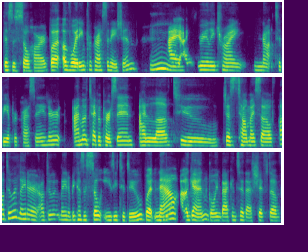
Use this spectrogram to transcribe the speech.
This is so hard, but avoiding procrastination. Mm. I, I'm really trying not to be a procrastinator. I'm a type of person, I love to just tell myself, I'll do it later. I'll do it later because it's so easy to do. But now, again, going back into that shift of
